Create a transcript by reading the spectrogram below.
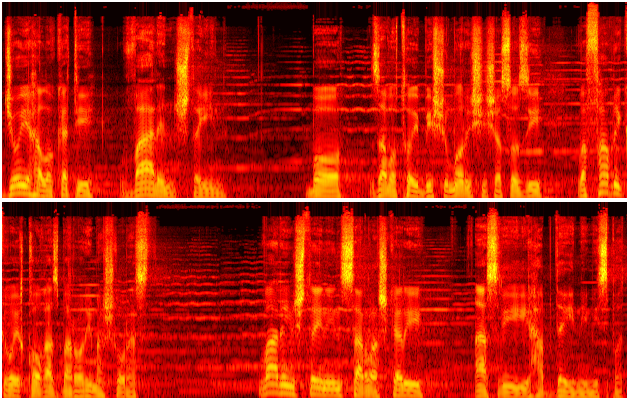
Ҷои ҳалокати валенштейн бо заводҳои бешумори шишасозӣ ва фабрикаҳои коғазбарорӣ машҳур аст. Валенштейн ин сарлашкари асри ҳабдаи немис буд.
